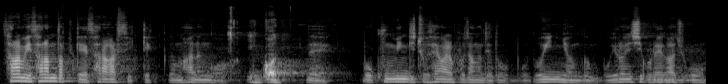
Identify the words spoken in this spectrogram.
사람이 사람답게 살아갈 수 있게끔 하는 거 인권. 네, 뭐 국민기초생활보장제도, 뭐 노인연금, 뭐 이런 식으로 해가지고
